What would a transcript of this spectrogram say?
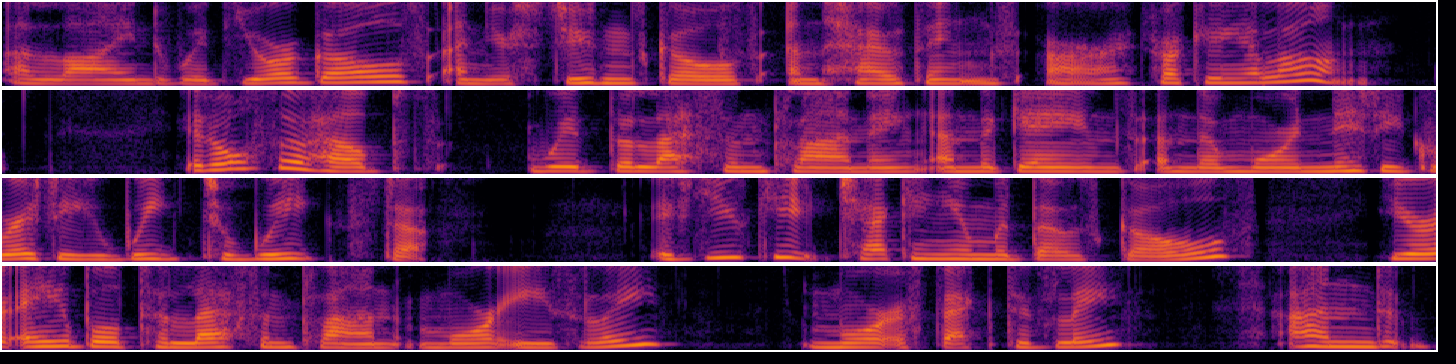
aligned with your goals and your students' goals and how things are trucking along. It also helps with the lesson planning and the games and the more nitty gritty week to week stuff. If you keep checking in with those goals, you're able to lesson plan more easily, more effectively, and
